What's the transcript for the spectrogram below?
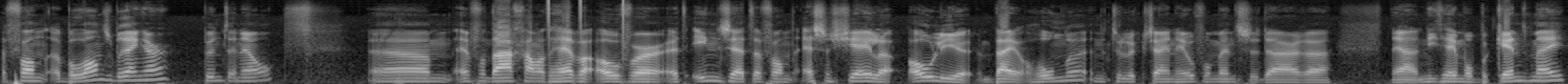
van balansbrenger.nl. Um, en vandaag gaan we het hebben over het inzetten van essentiële oliën bij honden. En natuurlijk zijn heel veel mensen daar uh, nou ja, niet helemaal bekend mee.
